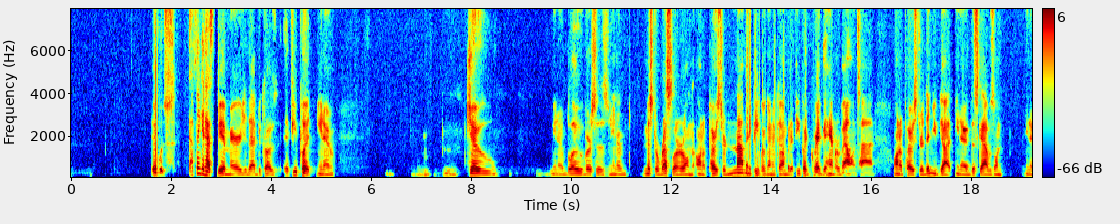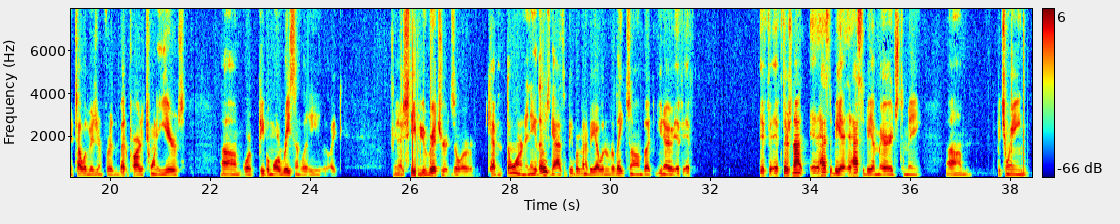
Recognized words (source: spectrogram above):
it was I think it has to be a marriage of that because if you put, you know, Joe, you know, Blow versus, you know, Mr. Wrestler on on a poster, not many people are going to come. But if you put Greg the Hammer Valentine on a poster, then you've got, you know, this guy was on, you know, television for the better part of 20 years, um, or people more recently like, you know, Stevie Richards or Kevin Thorn, any of those guys, and people are going to be able to relate to them. But you know, if if if if there's not it has to be a it has to be a marriage to me um, between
